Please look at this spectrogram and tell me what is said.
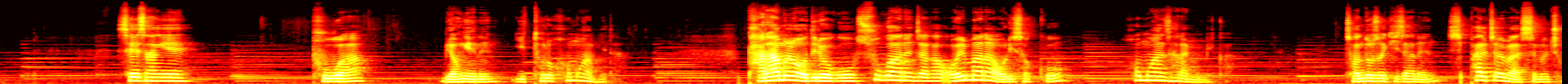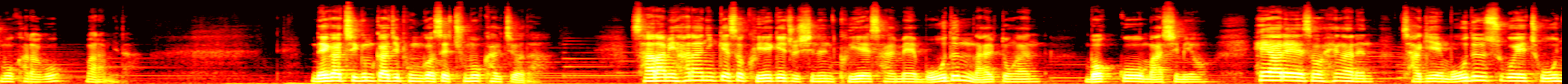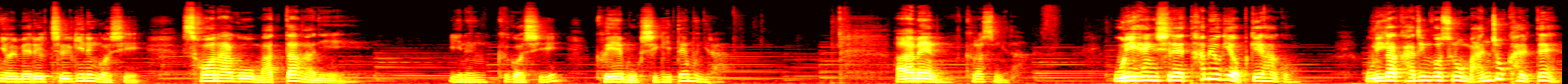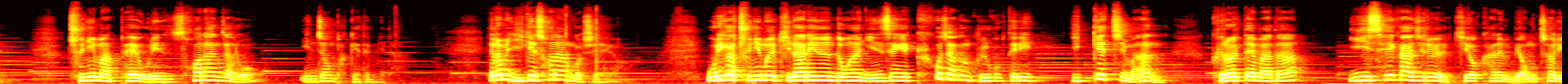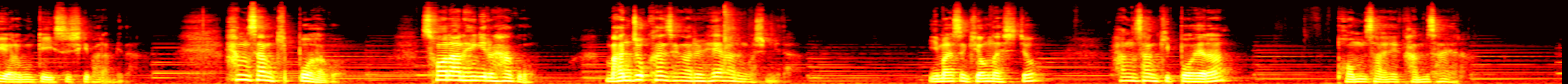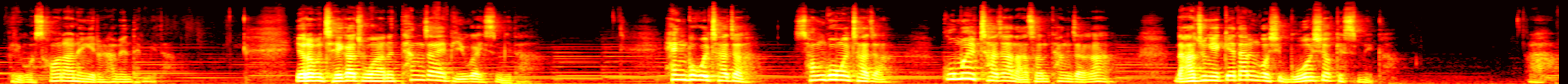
세상의 부와 명예는 이토록 허무합니다. 바람을 얻으려고 수고하는 자가 얼마나 어리석고 허무한 사람입니까? 전도서 기자는 18절 말씀을 주목하라고 말합니다. 내가 지금까지 본 것에 주목할지어다. 사람이 하나님께서 그에게 주시는 그의 삶의 모든 날 동안 먹고 마시며 해 아래에서 행하는 자기의 모든 수고의 좋은 열매를 즐기는 것이 선하고 마땅하니 이는 그것이 그의 몫이기 때문이라. 아멘. 그렇습니다. 우리 행실에 탐욕이 없게 하고 우리가 가진 것으로 만족할 때 주님 앞에 우린 선한 자로 인정받게 됩니다. 여러분 이게 선한 것이에요. 우리가 주님을 기다리는 동안 인생의 크고 작은 굴곡들이 있겠지만 그럴 때마다 이 세 가지를 기억하는 명철이 여러분께 있으시기 바랍니다. 항상 기뻐하고 선한 행위를 하고 만족한 생활을 해야 하는 것입니다. 이 말씀 기억나시죠? 항상 기뻐해라. 범사에 감사해라. 그리고 선한 행위를 하면 됩니다. 여러분 제가 좋아하는 탕자의 비유가 있습니다. 행복을 찾아 성공을 찾아 꿈을 찾아 나선 탕자가 나중에 깨달은 것이 무엇이었겠습니까? 아,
